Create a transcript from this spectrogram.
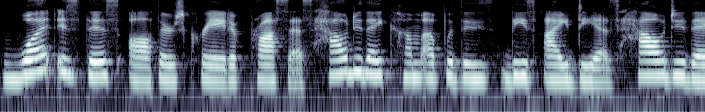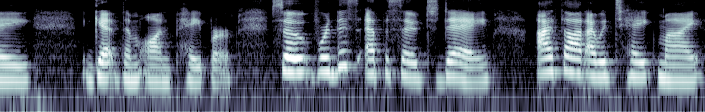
what is this author's creative process? How do they come up with these, these ideas? How do they get them on paper? So, for this episode today, I thought I would take my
